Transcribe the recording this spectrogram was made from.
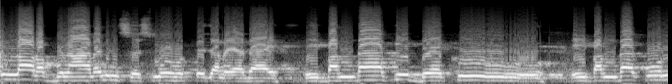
আল্লাহ রাব্বুল আলামিন শেষ মুহূর্তে জানায়া দেয়, এই বান্দাকে দেখো? এই বান্দা কোন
